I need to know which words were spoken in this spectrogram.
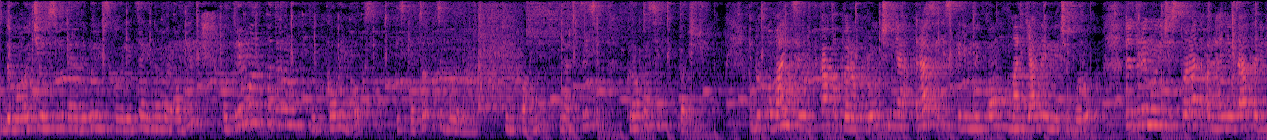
здобувачі освіти Радивилівського ліцею номер 1 отримали в подарунок квітковий бокс із 500 цибулинами, тюльпанів, нарцисів, крокусів тощо. Вихованці гуртка паперокручення разом із керівником Мар'яною Нечепорук, дотримуючись порад організаторів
